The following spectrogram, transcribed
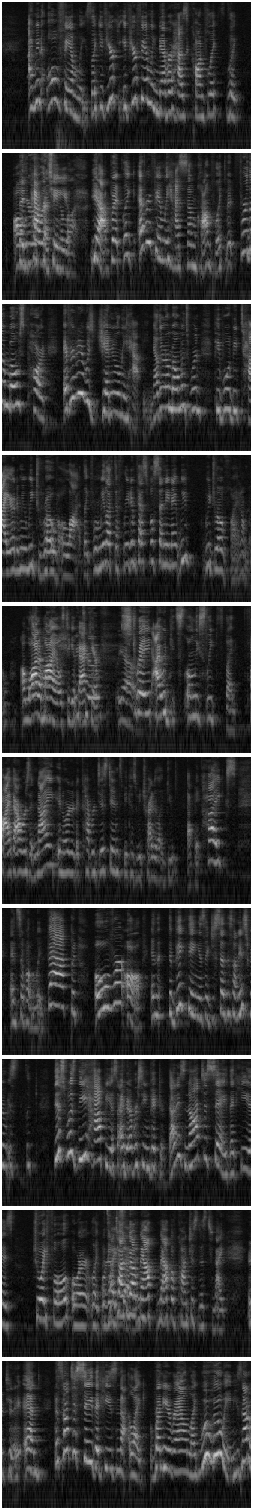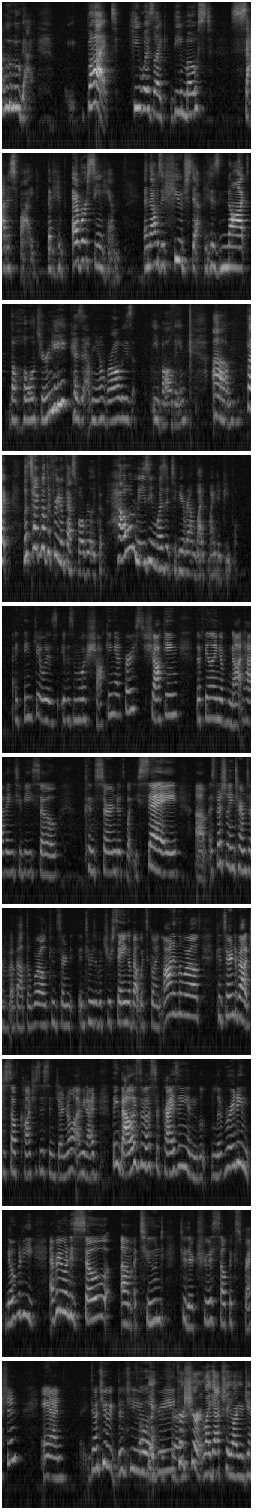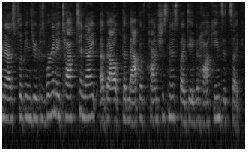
I mean, all families. Like, if your if your family never has conflict, like all the power to you. Yeah, but like every family has some conflict, but for the most part, everybody was genuinely happy. Now there are moments when people would be tired. I mean, we drove a lot. Like when we left the Freedom Festival Sunday night, we we drove I don't know a lot of miles to get We back drove- here. yeah. Straight, I would get, only sleep like five hours a night in order to cover distance because we try to like do epic hikes and stuff on the way back. But overall, and the, big thing is, I just said this on Instagram, is like this was the happiest I've ever seen Victor. That is not to say that he is joyful or like we're going to talk about map map of consciousness tonight or today, and that's not to say that he's not like running around like woohooing. He's not a woohoo guy, but he was like the most satisfied that have ever seen him. And that was a huge step. It is not the whole journey because you know we're always evolving. Um, but let's talk about the freedom festival really quick. How amazing was it to be around like-minded people? I think it was it was more shocking at first. Shocking the feeling of not having to be so concerned with what you say, um, especially in terms of about the world, concerned in terms of what you're saying about what's going on in the world, concerned about just self consciousness in general. I mean, I think that was the most surprising and liberating. Nobody, everyone is so um, attuned to their truest self expression, and don't you don't you Oh, yeah, for agree? sure. For sure. Like, actually, while you're doing it, I was flipping through because we're going to talk tonight about the map of consciousness by David Hawkins. It's like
